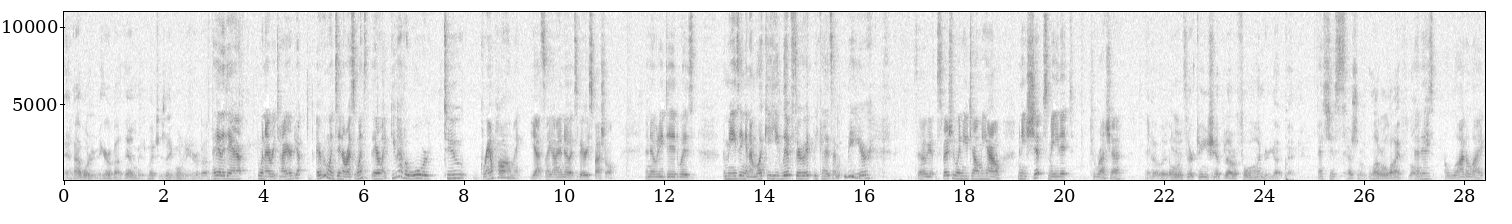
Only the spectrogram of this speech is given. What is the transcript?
and I wanted to hear about them as much as they wanted to hear about. The other day I- when I retired, yeah, everyone's interested. Once they're like, "You have a World War II grandpa?" I'm like, "Yes, I, I know it's very special. I know what he did was amazing, and I'm lucky he lived through it because I wouldn't be here." So, especially when you tell me how many ships made it to Russia, only 13 ships out of 400 got back. that's just That's a lot of life lost. that is a lot of life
